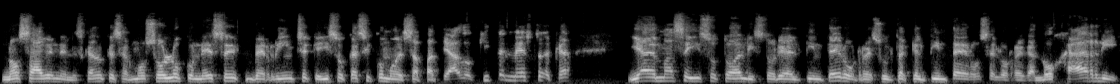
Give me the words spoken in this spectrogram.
no saben el escándalo que se armó solo con ese berrinche que hizo casi como de zapateado, quítenme esto de acá. Y además se hizo toda la historia del tintero. Resulta que el tintero se lo regaló Harry.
